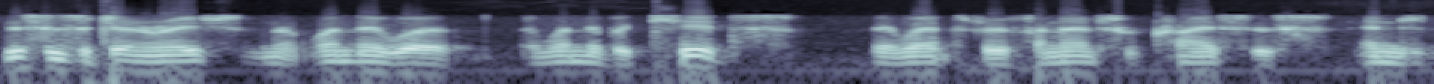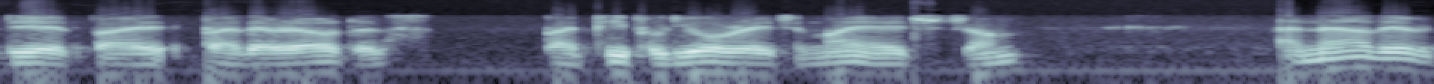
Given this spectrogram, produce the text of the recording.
This is a generation that when they were when they were kids, they went through a financial crisis engineered by by their elders, by people your age and my age, John, and now they're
